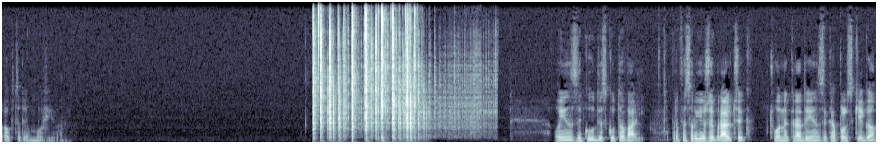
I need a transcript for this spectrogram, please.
o którym mówiłem. O języku dyskutowali profesor Jerzy Bralczyk, członek Rady Języka Polskiego,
